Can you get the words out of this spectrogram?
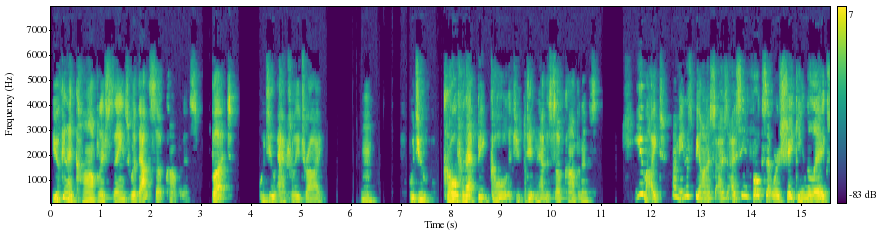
You can accomplish things without self confidence, but would you actually try? Hmm? Would you go for that big goal if you didn't have the self confidence? You might. I mean, let's be honest. I've, I've seen folks that were shaking in the legs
